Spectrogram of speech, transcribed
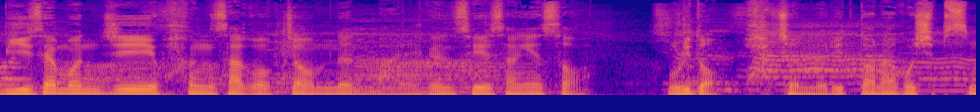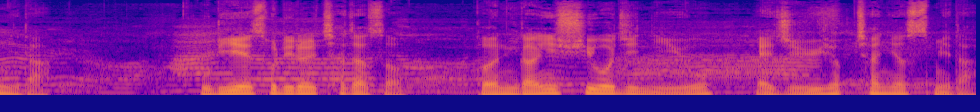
미세먼지 황사 걱정 없는 맑은 세상에서 우리도 화전놀이 떠나고 싶습니다. 우리의 소리를 찾아서 건강이 쉬워진 이유 애주유 협찬이었습니다.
